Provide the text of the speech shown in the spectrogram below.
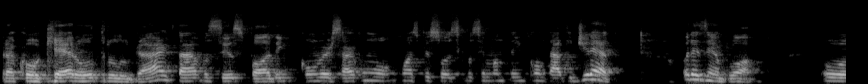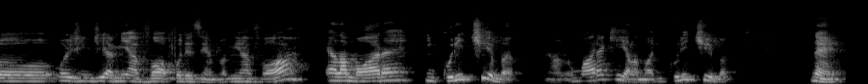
para qualquer outro lugar, tá? Vocês podem conversar com, com as pessoas que você mantém contato direto. Por exemplo, ó, hoje em dia minha avó, por exemplo, a minha avó, ela mora em Curitiba. Ela não mora aqui, ela mora em Curitiba, né?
